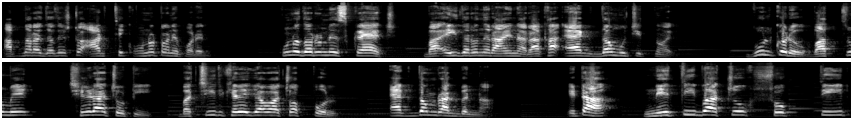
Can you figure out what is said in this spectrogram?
আপনারা যথেষ্ট আর্থিক অনটনে পড়েন। কোনো ধরনের স্ক্র্যাচ বা এই ধরনের আয়না রাখা একদম উচিত নয়। ভুল করেও বাথরুমে ছেঁড়া চটি বা চির খেলে যাওয়া চপ্পল একদম রাখবেন না। এটা নেতিবাচক শক্তির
